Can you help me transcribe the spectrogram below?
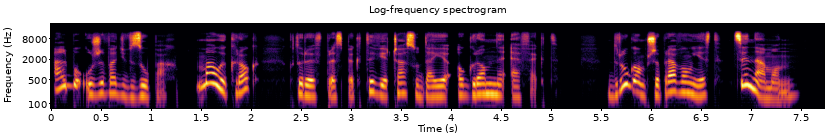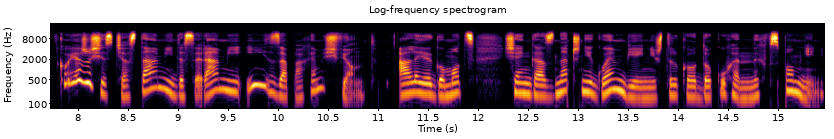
albo używać w zupach. Mały krok, który w perspektywie czasu daje ogromny efekt. Drugą przyprawą jest cynamon. Kojarzy się z ciastami, deserami i zapachem świąt, ale jego moc sięga znacznie głębiej niż tylko do kuchennych wspomnień.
